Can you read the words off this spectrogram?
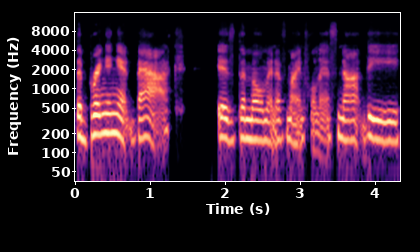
the bringing it back is the moment of mindfulness not the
